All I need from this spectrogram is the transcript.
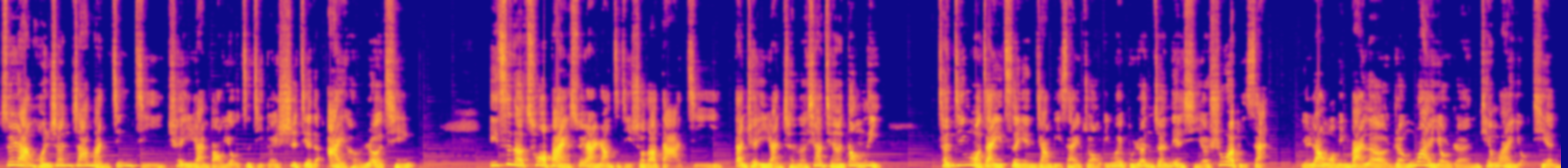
虽然浑身扎满荆棘，却依然保有自己对世界的爱和热情。一次的挫败虽然让自己受到打击，但却依然成了向前的动力。曾经我在一次演讲比赛中，因为不认真练习而输了比赛，也让我明白了人外有人，天外有天。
